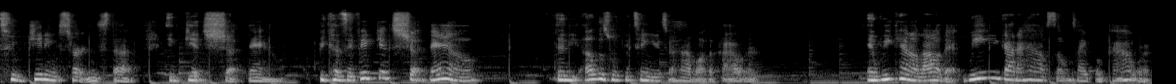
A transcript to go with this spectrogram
to getting certain stuff, it gets shut down. Because if it gets shut down, then the others will continue to have all the power. And we can't allow that. We got to have some type of power.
